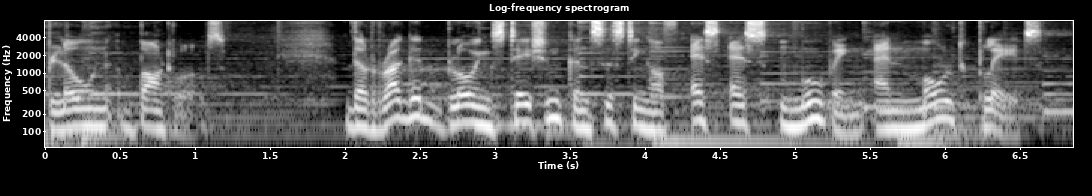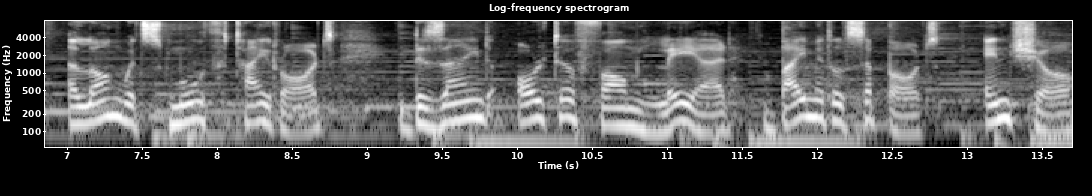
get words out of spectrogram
blown bottles. The rugged blowing station consisting of SS moving and mold plates along with smooth tie rods designed alter form layered bimetal supports ensure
